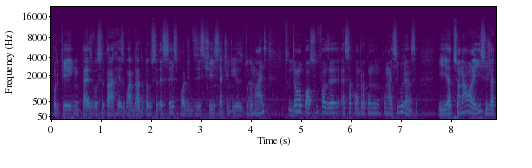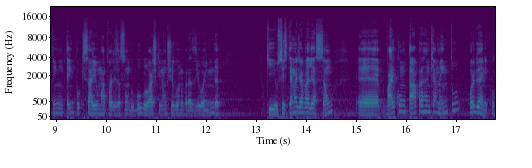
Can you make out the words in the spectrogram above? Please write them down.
porque em tese você está resguardado pelo CDC, você pode desistir sete dias e tudo mais, então eu posso fazer essa compra com, com mais segurança. E adicional a isso, já tem um tempo que saiu uma atualização do Google, acho que não chegou no Brasil ainda, que o sistema de avaliação é, vai contar para ranqueamento orgânico.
